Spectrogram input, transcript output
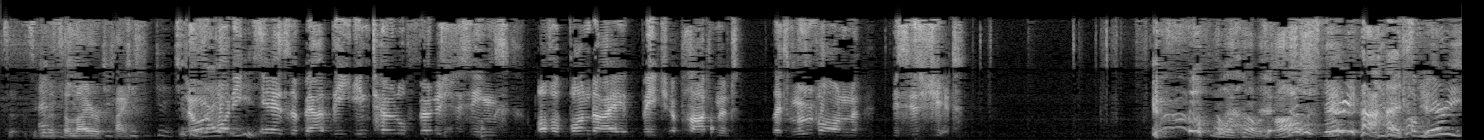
It's a, it's a, and it's a just- layer of just- paint. just- just- just a layer Nobody cares about the internal furnishings of a Bondi Beach apartment. Let's move on. This is shit. That was, that was harsh. That was very You harsh. become very,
